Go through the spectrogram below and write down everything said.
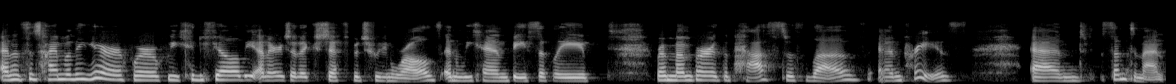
And it's a time of the year where we can feel the energetic shift between worlds and we can basically remember the past with love and praise and sentiment.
